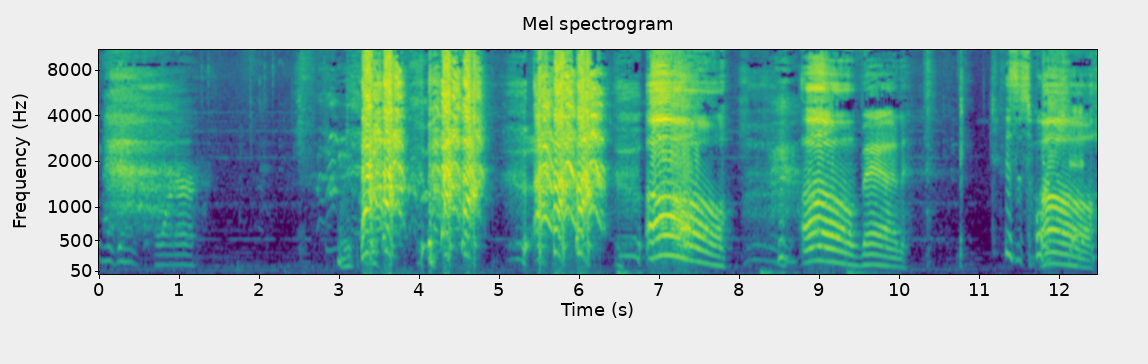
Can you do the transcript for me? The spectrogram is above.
Megan Warner. Oh, oh man. This is horseshit.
